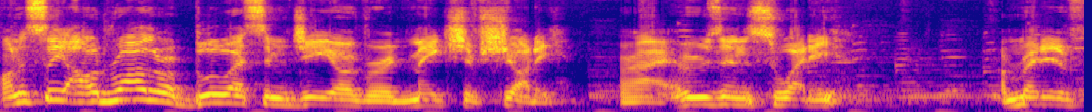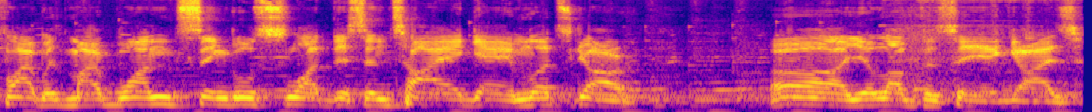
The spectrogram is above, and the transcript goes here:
Honestly, I would rather a blue SMG over a makeshift shotty. Alright, who's in sweaty? I'm ready to fight with my one single slot this entire game. Let's go. Oh, you love to see it, guys.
